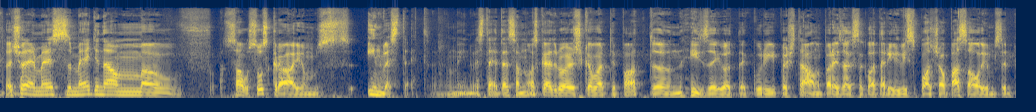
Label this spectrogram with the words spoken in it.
Tad šodien mēs mēģinām uh, savus uzkrājumus investēt. Un investēt esam noskaidrojuši, ka var tepat uh, neizejot nekur īpaši tālu. Nu, pareizāk sakot, arī viss plašā pasaulē jums ir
